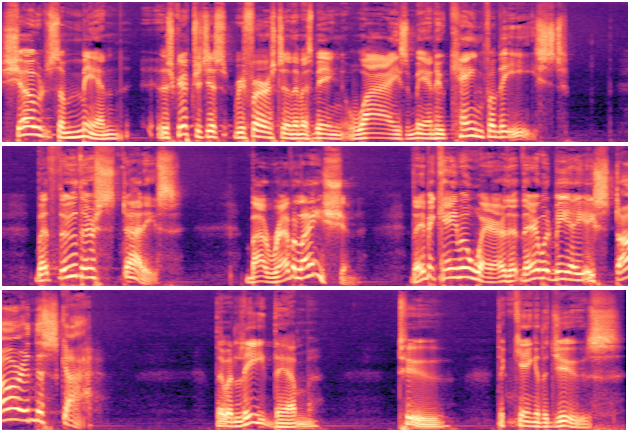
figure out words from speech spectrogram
showed some men the scripture just refers to them as being wise men who came from the east. But through their studies, by revelation, they became aware that there would be a, a star in the sky that would lead them to the King of the Jews,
